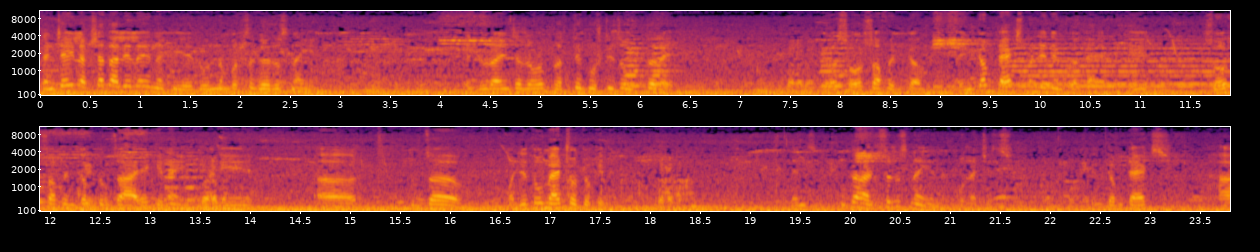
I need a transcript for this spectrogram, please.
त्यांच्याही लक्षात आलेलं आहे ना की हे दोन नंबरचं घरच नाही आहे संजीवरायांच्या जवळ प्रत्येक गोष्टीचं उत्तर आहे. बरोबर. किंवा source of income income tax म्हणजे नेमकं काय? की सोर्स ऑफ इन्कम तुमचा आहे की नाही? बरोबर. आणि अं, तुमचं म्हणजे तो मॅच होतो की नाही? त्यांची कुठं अडचणच नाही आहे ना कोणाचीच. इन्कम टॅक्स हा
